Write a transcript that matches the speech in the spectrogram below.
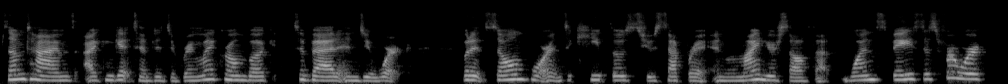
sometimes I can get tempted to bring my Chromebook to bed and do work but it's so important to keep those two separate and remind yourself that one space is for work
